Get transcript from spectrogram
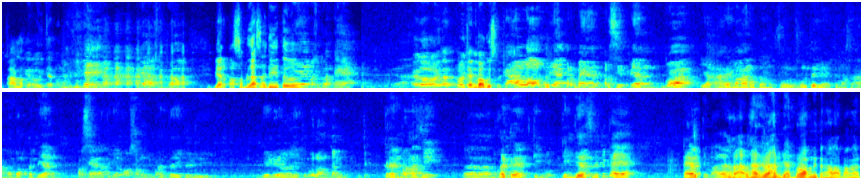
sama kayak Rohican kan Iya maksud gua. Biar pas 11 aja itu. Iya maksud gua kayak eh lo Rohican Rohican bagus tuh. kalau lihat permainan Persib yang gua yang Arema kan nonton full full tim ya cuma setengah babak tapi yang Persela 3-0 di Bata itu di GBLA itu gua nonton itu keren banget sih. Eh, bukan keren Kim, Kim Jeffrey itu kayak kayak cuma lari-larian doang di tengah lapangan.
